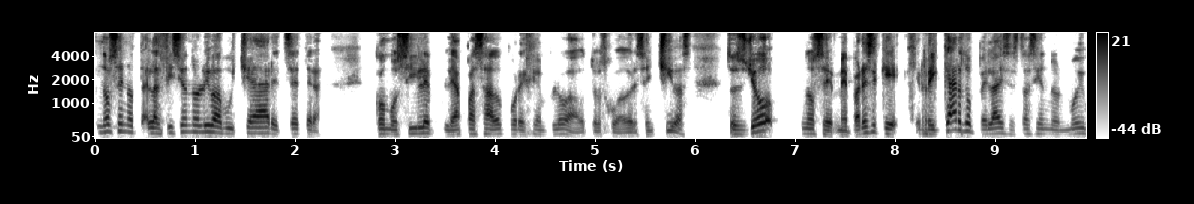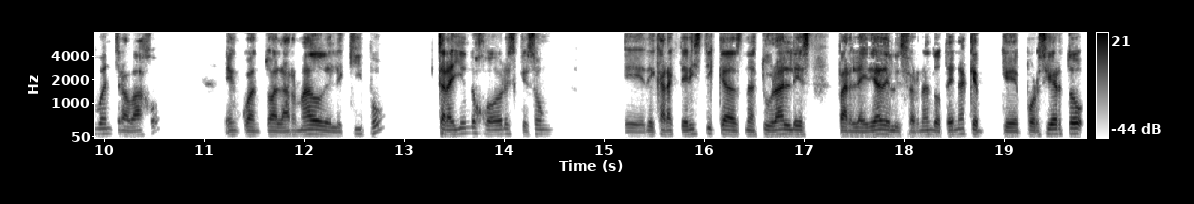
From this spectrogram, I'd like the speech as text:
no se nota, la afición no lo iba a buchear, etcétera, como sí le, le ha pasado, por ejemplo, a otros jugadores en Chivas. Entonces yo, no sé, me parece que Ricardo Peláez está haciendo un muy buen trabajo en cuanto al armado del equipo, trayendo jugadores que son eh, de características naturales para la idea de Luis Fernando Tena, que, que, por cierto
